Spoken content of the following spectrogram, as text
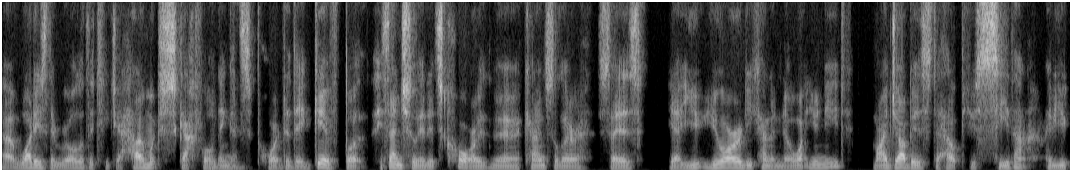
Uh, what is the role of the teacher? How much scaffolding and support do they give? But essentially, at its core, the counselor says, "Yeah, you you already kind of know what you need." My job is to help you see that. Maybe you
